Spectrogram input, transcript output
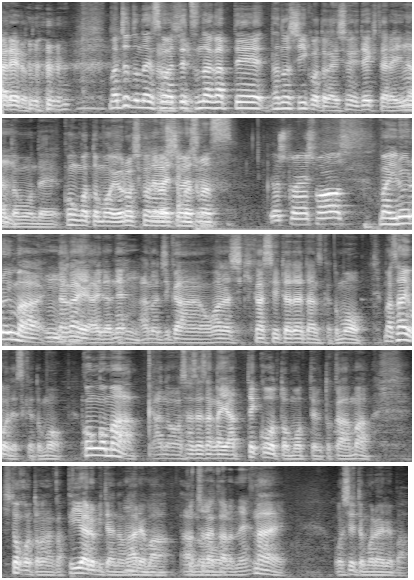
惹かれる まあちょっとねそうやってつながって楽しいことが一緒にできたらいいなと思うんで、今後ともよろしくお願いします。す。よろしくお願いします。まあいろいろ今ん。長い間ね、うん。あの時間お話聞かせていただいたんですけども、まあ、最後ですけども今後まああの笹井さんがやっていこうと思ってるとかまあ一言なんか PR みたいなのがあれば、うん。こちらからね。はい。教えてもらえれば。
